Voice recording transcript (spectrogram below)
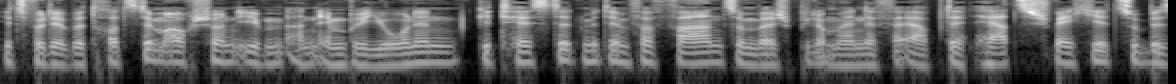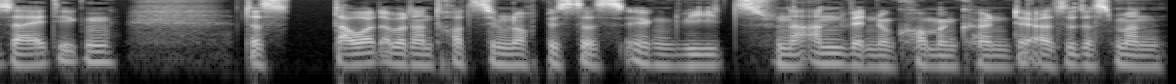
Jetzt wurde aber trotzdem auch schon eben an Embryonen getestet mit dem Verfahren, zum Beispiel um eine vererbte Herzschwäche zu beseitigen. Das dauert aber dann trotzdem noch, bis das irgendwie zu einer Anwendung kommen könnte, also dass man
